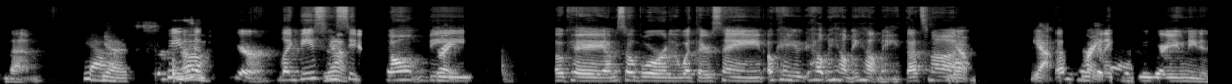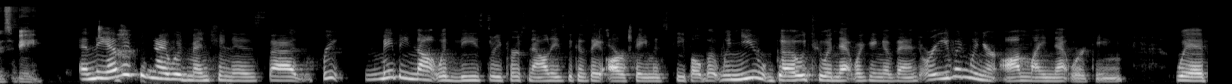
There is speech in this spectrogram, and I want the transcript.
from them. yeah. Yes. Be Oh, sincere. Like be Yeah. sincere. Don't be Right. Okay, I'm so bored of what they're saying. Okay, help me, help me, help me. That's not Yeah. Yeah. that's not Right. gonna get where you need it to be. And the other thing I would mention is that free, maybe not with these three personalities because they are famous people, but when you go to a networking event or even when you're online networking with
